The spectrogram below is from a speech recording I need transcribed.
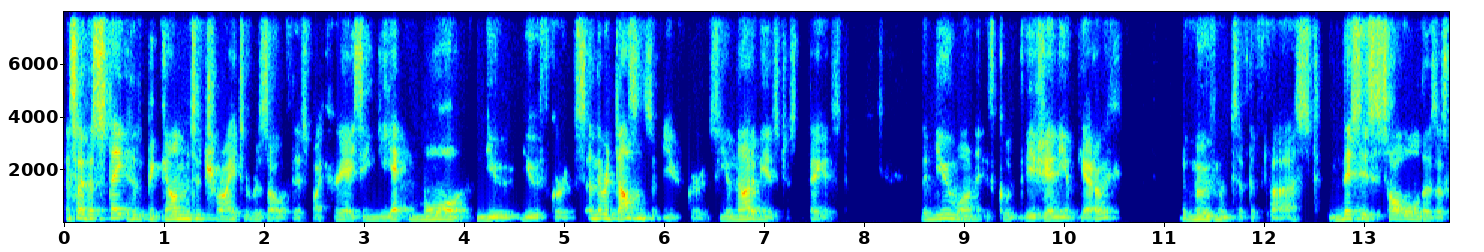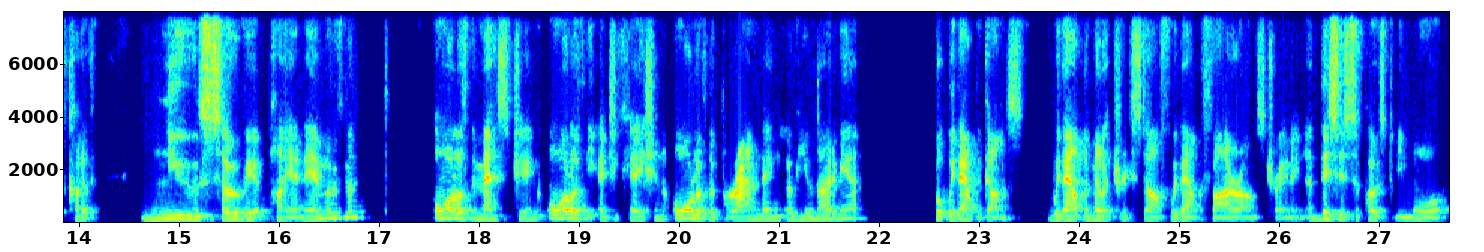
And so the state has begun to try to resolve this by creating yet more new youth groups. And there are dozens of youth groups. Yunarmia is just the biggest. The new one is called Dvizhenie Pervykh, the movement of the first. This is sold as a kind of new Soviet pioneer movement. All of the messaging, all of the education, all of the branding of Yunarmia, but without the guns, without the military stuff, without the firearms training. And this is supposed to be more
